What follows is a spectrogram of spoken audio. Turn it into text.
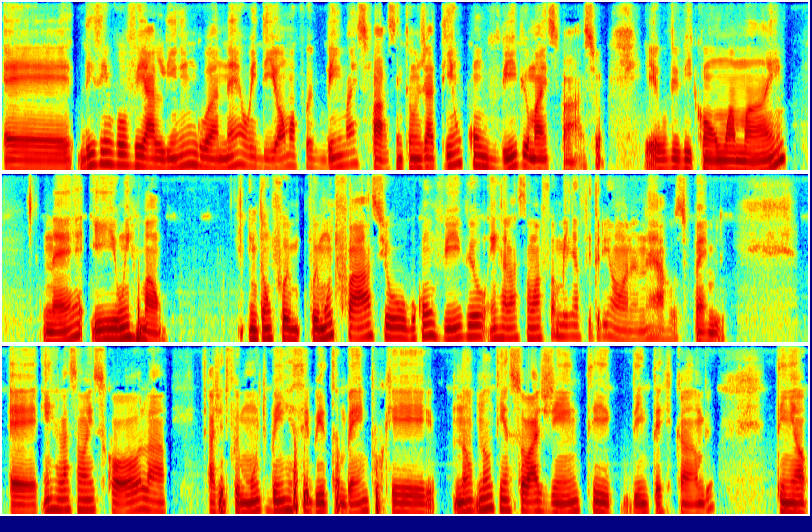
é, desenvolver a língua, né, o idioma foi bem mais fácil. Então já tinha um convívio mais fácil. Eu vivi com uma mãe, né, e um irmão. Então foi, foi muito fácil o convívio em relação à família anfitriona, né, a host family. É, em relação à escola, a gente foi muito bem recebido também, porque não, não tinha só a gente de intercâmbio, tinha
